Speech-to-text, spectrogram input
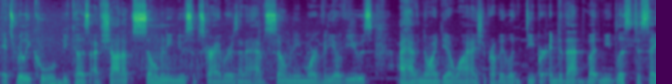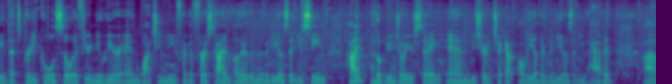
it's really cool because I've shot up so many new subscribers and I have so many more video views I have no idea why. I should probably look deeper into that, but needless to say, that's pretty cool. So if you're new here and watching me for the first time, other than the videos that you've seen, hi, I hope you enjoy your stay, and be sure to check out all the other videos that you haven't. Uh,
